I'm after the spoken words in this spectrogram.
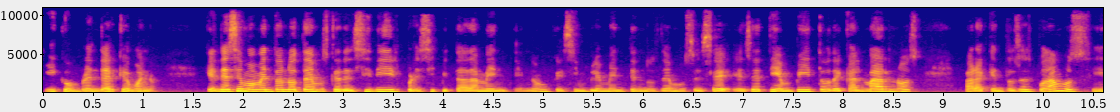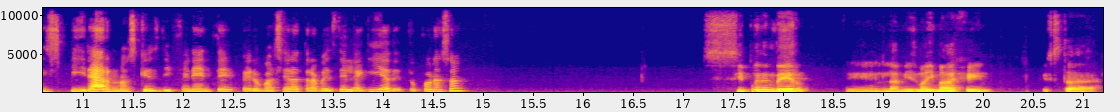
y comprender que, bueno, que en ese momento no tenemos que decidir precipitadamente, ¿no? Que simplemente nos demos ese, ese tiempito de calmarnos para que entonces podamos inspirarnos, que es diferente, pero va a ser a través de la guía de tu corazón. Si pueden ver en la misma imagen esta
